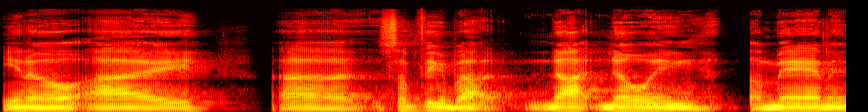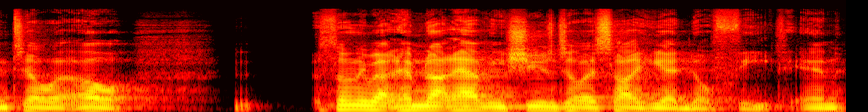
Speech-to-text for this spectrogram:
you know, I uh, something about not knowing a man until oh something about him not having shoes until I saw he had no feet. And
